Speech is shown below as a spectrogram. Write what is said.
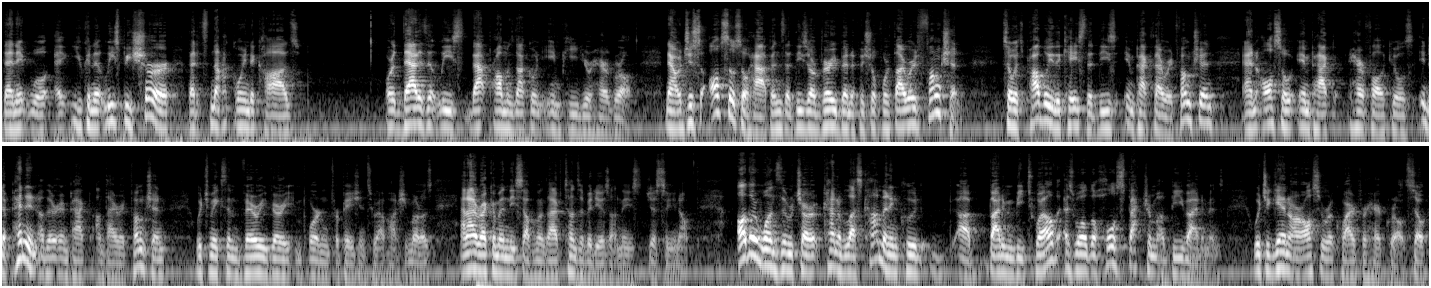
then it will, eh, you can at least be sure that it's not going to cause or that is at least that problem is not going to impede your hair growth. Now, it just also so happens that these are very beneficial for thyroid function. So it's probably the case that these impact thyroid function and also impact hair follicles independent of their impact on thyroid function, which makes them very, very important for patients who have Hashimoto's. And I recommend these supplements. I have tons of videos on these, just so you know. Other ones which are kind of less common include uh, vitamin B12 as well the whole spectrum of B vitamins, which again are also required for hair growth. So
